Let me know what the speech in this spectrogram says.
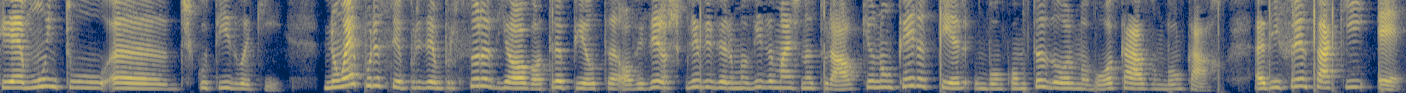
que é muito uh, discutido aqui. Não é por eu ser, por exemplo, professora de yoga ou terapeuta ou viver ou escolher viver uma vida mais natural que eu não queira ter um bom computador, uma boa casa, um bom carro. A diferença aqui é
